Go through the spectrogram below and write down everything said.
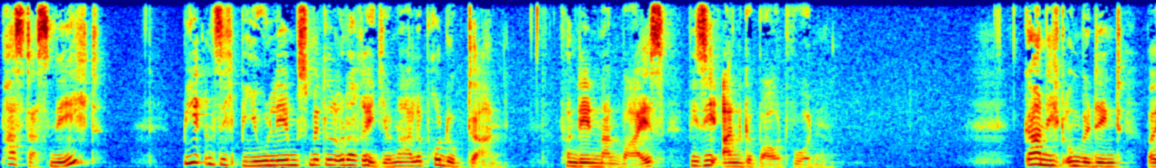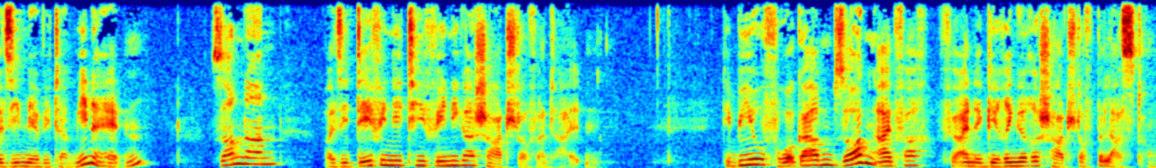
Passt das nicht? Bieten sich Bio-Lebensmittel oder regionale Produkte an, von denen man weiß, wie sie angebaut wurden. Gar nicht unbedingt, weil sie mehr Vitamine hätten, sondern weil sie definitiv weniger Schadstoff enthalten. Die Bio-Vorgaben sorgen einfach für eine geringere Schadstoffbelastung.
